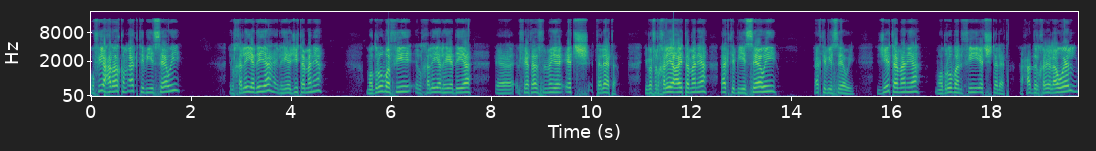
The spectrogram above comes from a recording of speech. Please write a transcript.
وفيها حضراتكم أكتب يساوي الخلية دي اللي هي G 8 مضروبة في الخلية اللي هي دي آه، اللي فيها 3% H 3 يبقى في الخلية I 8 أكتب يساوي أكتب يساوي. جي 8 مضروبا في اتش 3 أحدد الخلية الأول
